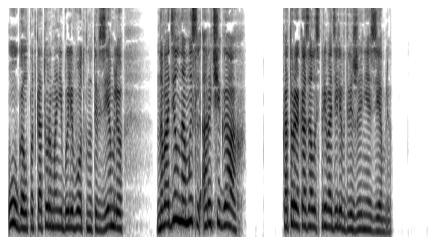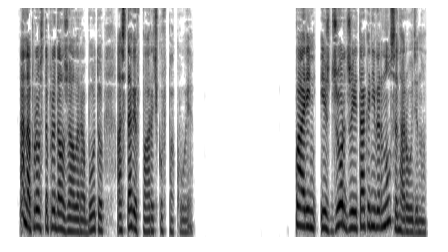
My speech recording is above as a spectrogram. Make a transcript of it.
Угол, под которым они были воткнуты в землю, наводил на мысль о рычагах, которые, казалось, приводили в движение землю. Она просто продолжала работу, оставив парочку в покое. Парень из Джорджии так и не вернулся на родину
